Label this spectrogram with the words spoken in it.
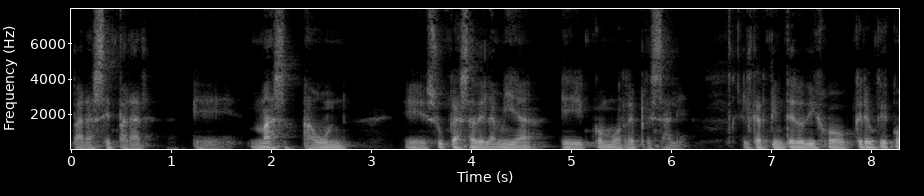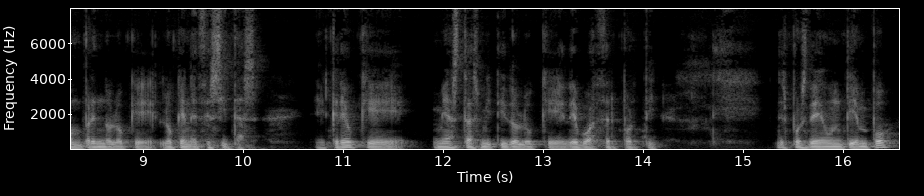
para separar más aún su casa de la mía como represalia. El carpintero dijo, creo que comprendo lo que, lo que necesitas. creo que me has transmitido lo que debo hacer por ti. Después de un tiempo,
